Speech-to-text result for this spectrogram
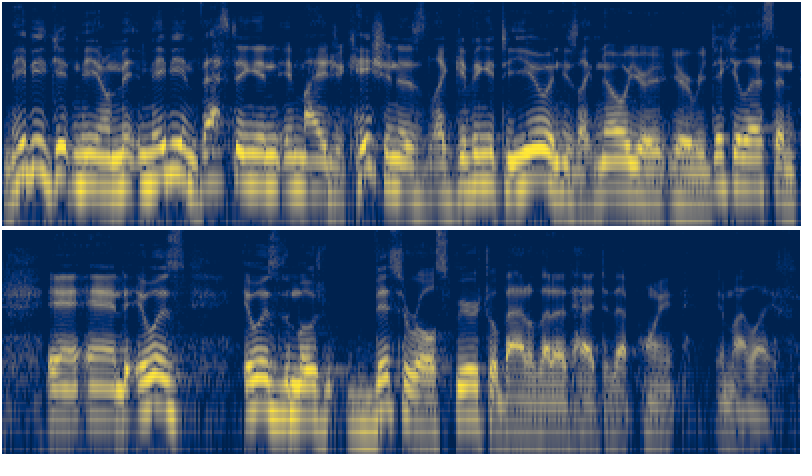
Maybe get me you know maybe investing in, in my education is like giving it to you. And he's like, No, you're you're ridiculous. And and, and it was it was the most visceral spiritual battle that I'd had to that point in my life.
